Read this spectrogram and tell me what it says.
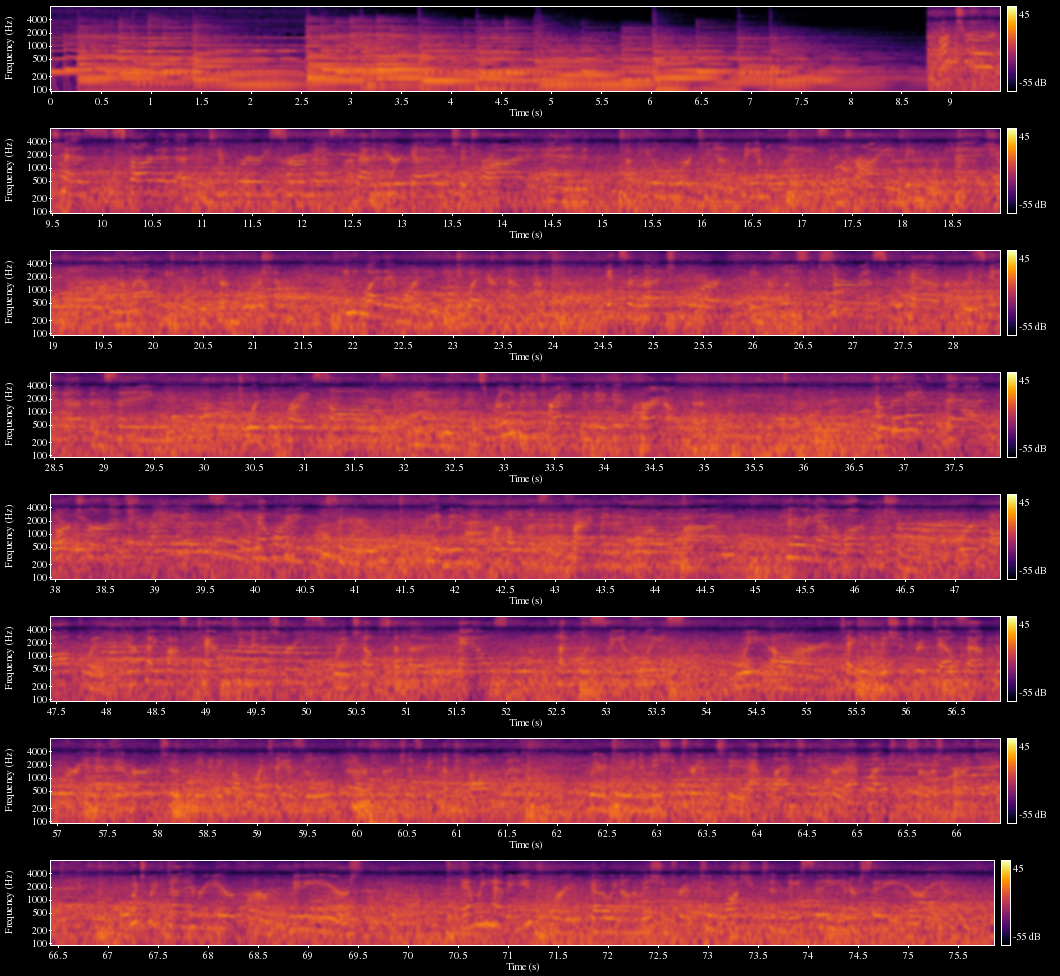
Our church has started a contemporary service about a year ago to try and appeal more to young families and try and be more casual and allow people to come worship any way they want, in any way they're comfortable. It's a much more inclusive service. We have we stand up and sing joyful praise songs and it's really been attracting a good crowd. I think that our church is helping to be a movement for wholeness in a fragmented world by carrying out a lot of mission work. We're involved with Interfaith Hospitality Ministries, which helps to house. We are taking a mission trip to El Salvador in November to a community called Puente Azul that our church has become involved with. We're doing a mission trip to Appalachia through Appalachian Service Project, which we've done every year for many years. And we have a youth group going on a mission trip to the Washington, D.C. inner city area.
